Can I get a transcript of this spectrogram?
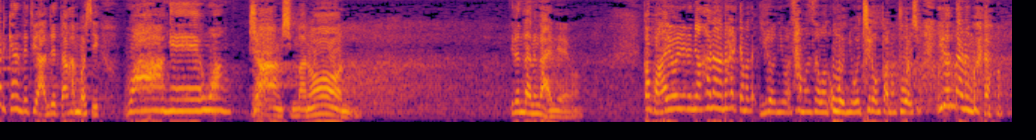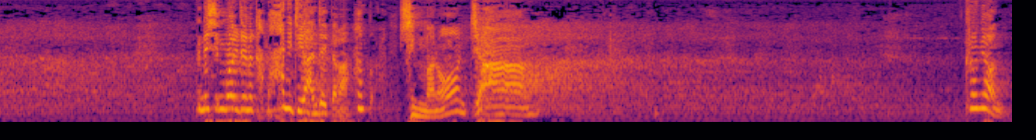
이렇게 하는데 뒤에 앉아있다가 한 번씩 왕의 왕, 짱 10만원. 이런다는 거 아니에요. 그러니까 바이올린은요 하나하나 할 때마다 1원, 2원, 3원, 4원, 5원, 6원, 7원, 8원, 9원, 10원 이런다는 거예요. 근데 심벌즈는 가만히 뒤에 앉아있다가 한껏 10만원, 짱. 그러면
